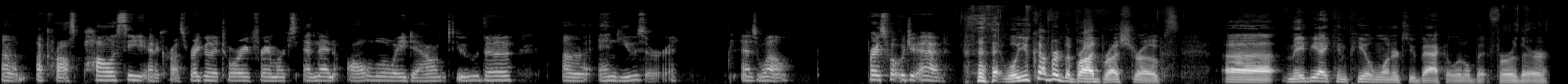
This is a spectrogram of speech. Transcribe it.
um, across policy and across regulatory frameworks, and then all the way down to the uh, end user as well. Bryce, what would you add? well, you covered the broad brushstrokes. Uh, maybe I can peel one or two back a little bit further.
